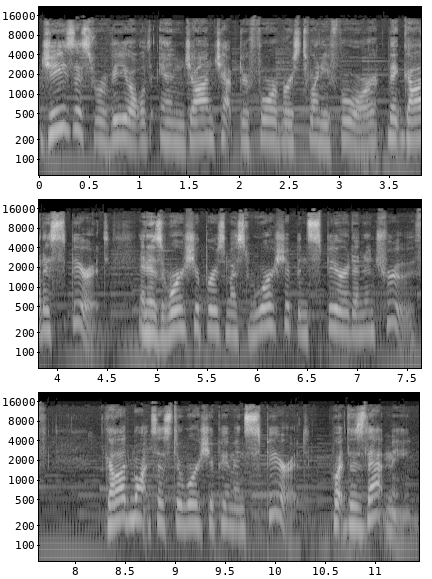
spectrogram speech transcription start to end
Jesus revealed in John chapter 4 verse 24 that God is spirit and his worshipers must worship in spirit and in truth. God wants us to worship him in spirit. What does that mean?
